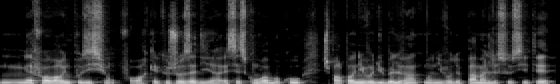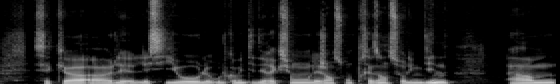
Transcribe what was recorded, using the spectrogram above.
Mais il faut avoir une position, il faut avoir quelque chose à dire. Et c'est ce qu'on voit beaucoup. Je ne parle pas au niveau du Belvin, mais au niveau de pas mal de sociétés. C'est que euh, les, les, CEO ou le comité de direction, les gens sont présents sur LinkedIn euh,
